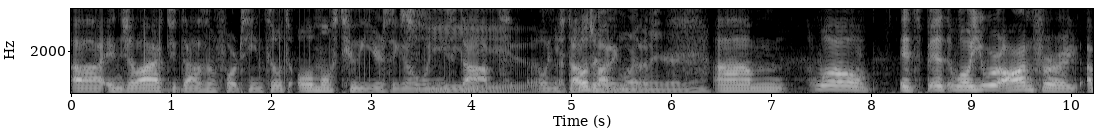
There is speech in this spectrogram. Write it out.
uh, in July of 2014. So it's almost two years ago when you stopped. When you I stopped told you it was more than a year ago. Um, well, it's it, well, you were on for a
